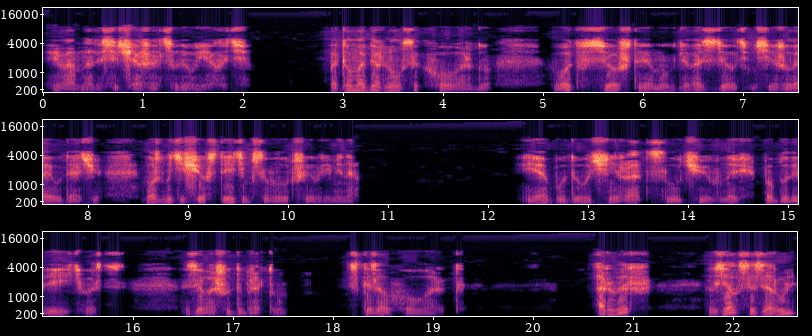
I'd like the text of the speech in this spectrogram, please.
И вам надо сейчас же отсюда уехать. Потом обернулся к Ховарду. Вот все, что я мог для вас сделать, мсье. Желаю удачи. Может быть, еще встретимся в лучшие времена. Я буду очень рад случаю вновь поблагодарить вас за вашу доброту, сказал Ховард. Арвер взялся за руль,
